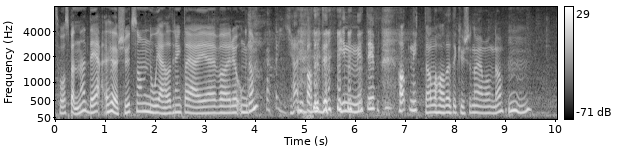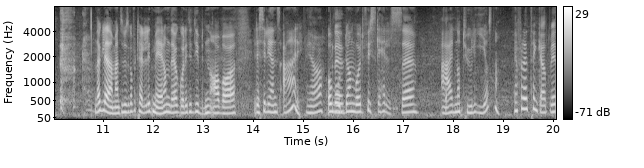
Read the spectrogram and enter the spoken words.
Så spennende. Det høres ut som noe jeg hadde trengt da jeg var ungdom. Jeg hadde definitivt hatt nytte av å ha dette kurset når jeg var ungdom. Mm. Da gleder jeg meg til du skal fortelle litt mer om det og gå litt i dybden av hva resiliens er. Ja, Og hvordan vår friske helse er naturlig i oss. da. Ja, for det tenker jeg at vi,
